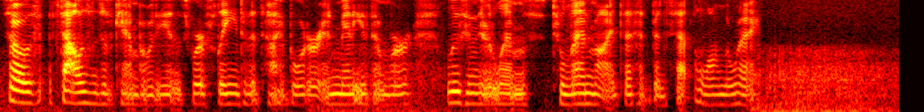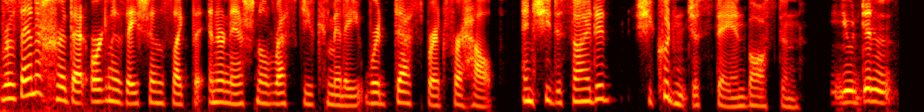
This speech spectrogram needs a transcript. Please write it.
So th- thousands of Cambodians were fleeing to the Thai border, and many of them were losing their limbs to landmines that had been set along the way. Roseanna heard that organizations like the International Rescue Committee were desperate for help. And she decided she couldn't just stay in Boston. You didn't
